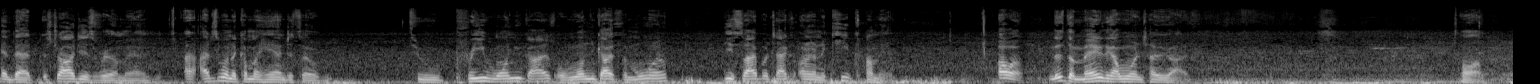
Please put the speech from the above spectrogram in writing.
And that astrology is real, man. I, I just want to come on here and just to, to pre-warn you guys or warn you guys some more. These cyber attacks are going to keep coming. Oh, this is the main thing I want to tell you guys. Hold on.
